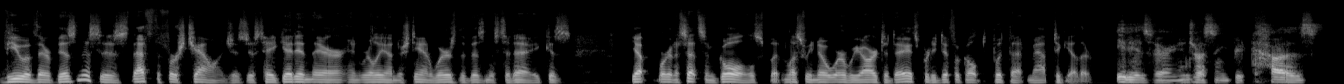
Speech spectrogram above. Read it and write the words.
view of their business is that's the first challenge is just hey get in there and really understand where's the business today because yep we're going to set some goals but unless we know where we are today it's pretty difficult to put that map together. It is very interesting because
